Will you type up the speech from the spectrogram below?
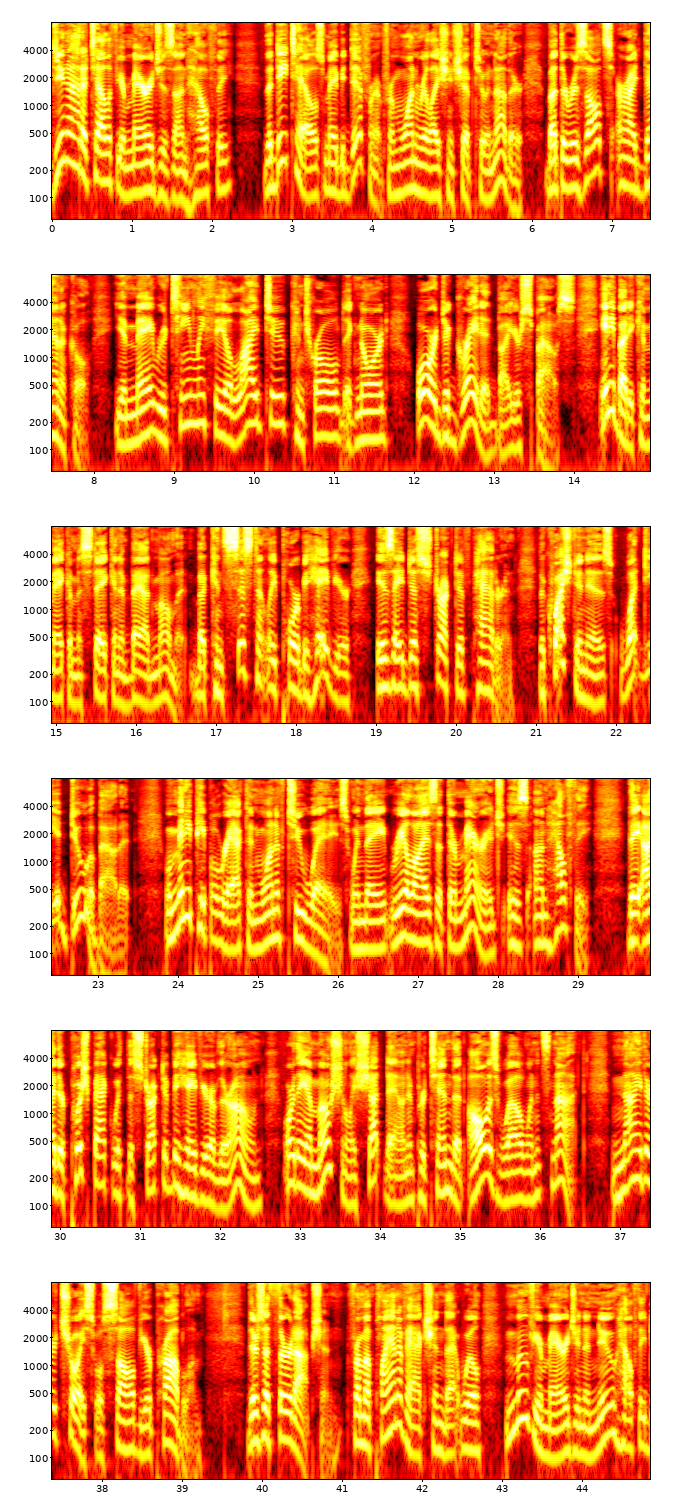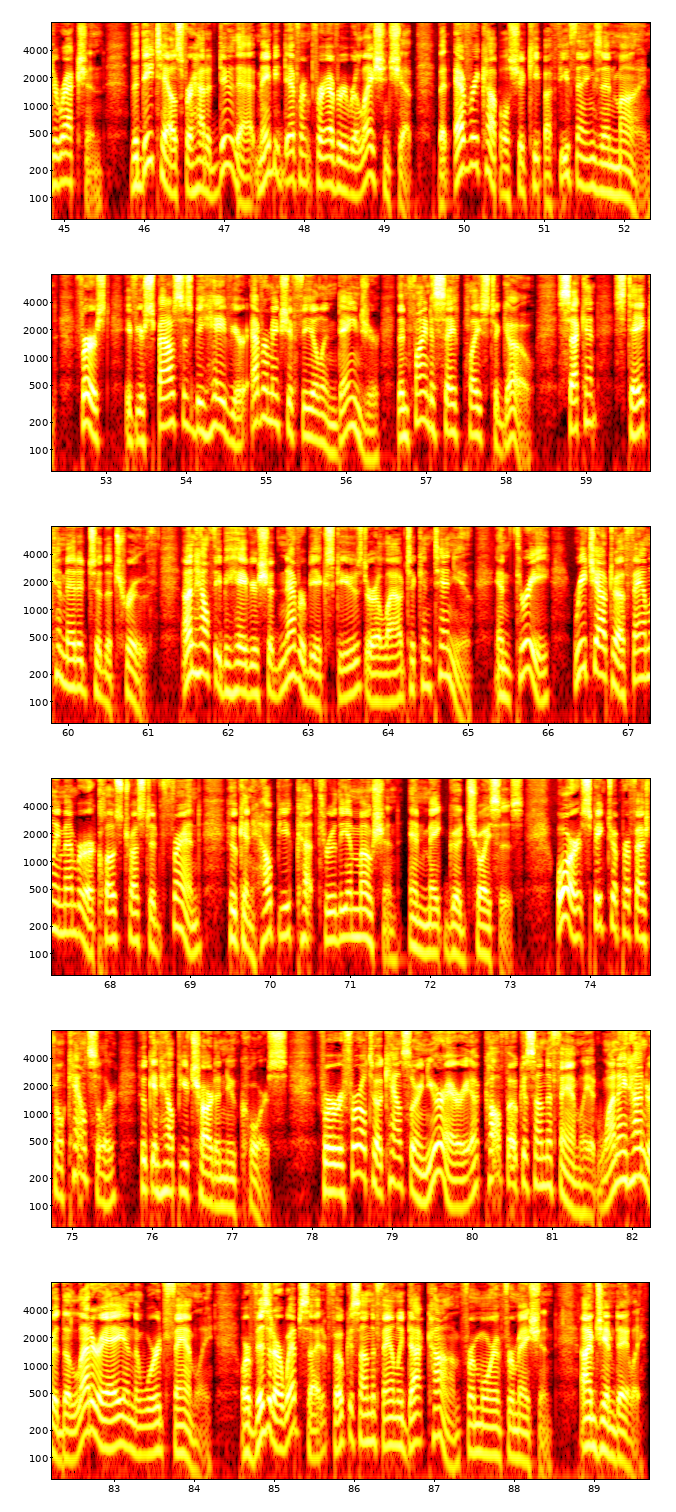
Do you know how to tell if your marriage is unhealthy? The details may be different from one relationship to another, but the results are identical. You may routinely feel lied to, controlled, ignored, or degraded by your spouse. Anybody can make a mistake in a bad moment, but consistently poor behavior is a destructive pattern. The question is, what do you do about it? Well, many people react in one of two ways when they realize that their marriage is unhealthy. They either push back with destructive behavior of their own, or they emotionally shut down and pretend that all is well when it's not. Neither choice will solve your problem. There's a third option from a plan of action that will move your marriage in a new, healthy direction. The details for how to do that may be different for every relationship, but every couple should keep a few things in mind. First, if your spouse's behavior ever makes you feel in danger, then find a safe place to go. Second, stay committed to the truth. Unhealthy behavior should never be excused or allowed to continue. And three, reach out to a family member or close trusted friend who can help you cut through the emotion and make good choices. Or speak to a professional counselor who can help you chart a new course. For a referral to a counselor in your area, call Focus on the Family at 1 800 the letter A and the word family, or visit our website at focusonthefamily.com for more information. I'm Jim Daly.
